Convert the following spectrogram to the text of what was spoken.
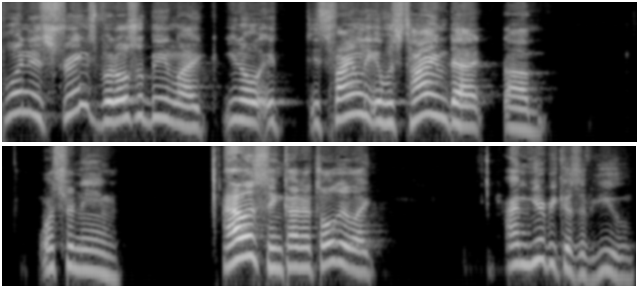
Pulling his strings, but also being like, you know, it it's finally it was time that um, what's her name, Alicent kind of told her like, I'm here because of you.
